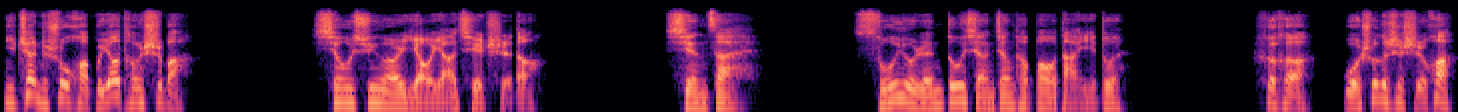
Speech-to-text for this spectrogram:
你站着说话不腰疼是吧？”萧薰儿咬牙切齿道：“现在所有人都想将他暴打一顿。”呵呵，我说的是实话。”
